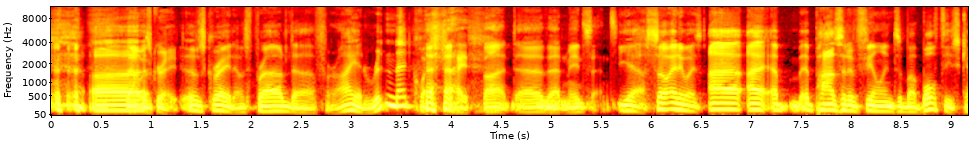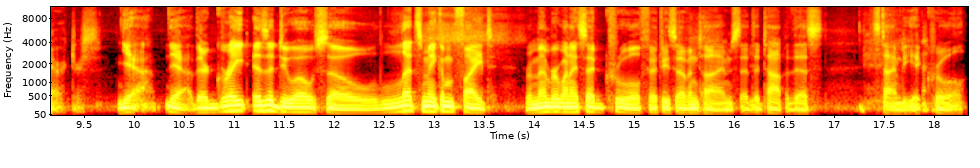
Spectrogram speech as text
Uh, that was great. It was great. I was proud uh, for I had written that question. I thought uh, that made sense. yeah. So, anyways, uh, I, uh, positive feelings about both these characters. Yeah, yeah, they're great as a duo. So let's make them fight. Remember when I said cruel 57 times at the top of this? It's time to get cruel.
